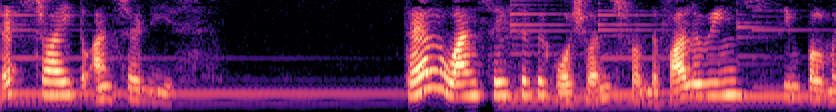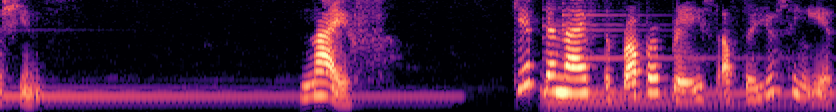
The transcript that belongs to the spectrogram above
let's try to answer this. Tell one safety precautions from the following simple machines. Knife. Keep the knife to proper place after using it.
